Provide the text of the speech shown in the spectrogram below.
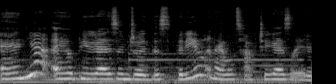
And yeah, I hope you guys enjoyed this video and I will talk to you guys later.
